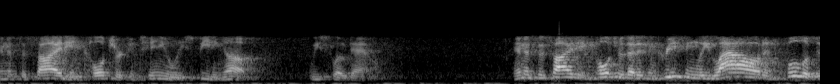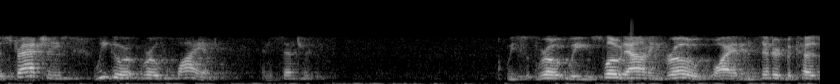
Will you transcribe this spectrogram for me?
In a society and culture continually speeding up, we slow down. In a society and culture that is increasingly loud and full of distractions, we grow, grow quiet and centered. We, grow, we slow down and grow quiet and centered because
